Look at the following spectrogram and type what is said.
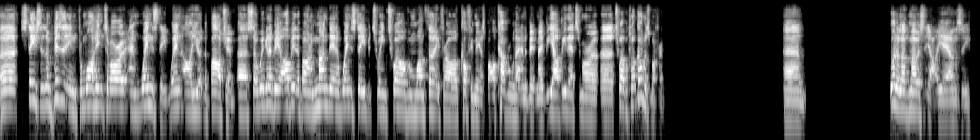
Uh, Steve says, I'm visiting from Hua Hin tomorrow and Wednesday. When are you at the bar, Trev? Uh, so we're going to be, I'll be at the bar on a Monday and a Wednesday between 12 and 1.30 for our coffee meals, but I'll cover all that in a bit. But yeah, I'll be there tomorrow, uh, 12 o'clock onwards, my friend. Um, gotta love Moas. Oh, yeah, honestly.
